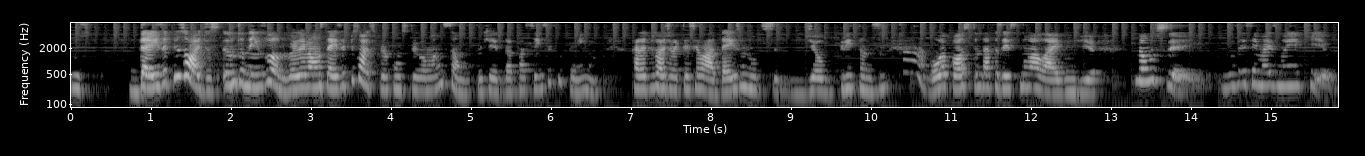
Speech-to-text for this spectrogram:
uns 10 episódios. Eu não tô nem zoando. Vai levar uns 10 episódios pra eu construir uma mansão. Porque da paciência que eu tenho, cada episódio vai ter, sei lá, 10 minutos de eu gritando assim. Ah, ou eu posso tentar fazer isso numa live um dia. Não sei. Não sei se tem mais manha que eu.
